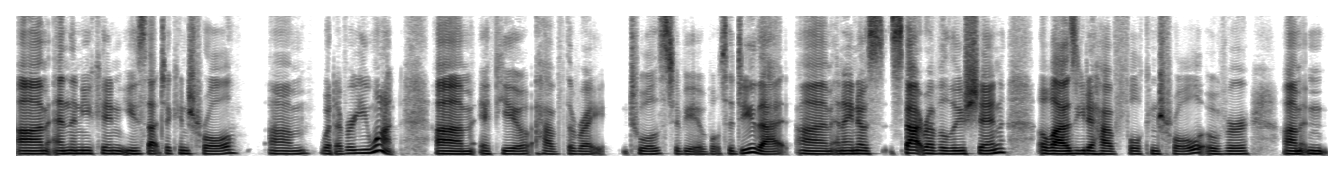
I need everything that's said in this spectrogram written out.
Um, and then you can use that to control um, whatever you want um, if you have the right tools to be able to do that. Um, and I know Spat Revolution allows you to have full control over. Um,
